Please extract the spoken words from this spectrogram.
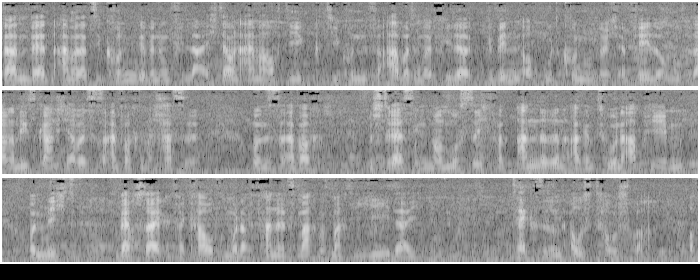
dann werden einmal die Kundengewinnung viel leichter und einmal auch die, die Kundenverarbeitung, weil viele gewinnen auch gut Kunden durch Empfehlungen und so. Daran liegt es gar nicht, aber es ist einfach ein Hassel und es ist einfach ein Stress und man muss sich von anderen Agenturen abheben und nicht Webseiten verkaufen oder Funnels machen. Das macht jeder. Texte sind austauschbar auf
